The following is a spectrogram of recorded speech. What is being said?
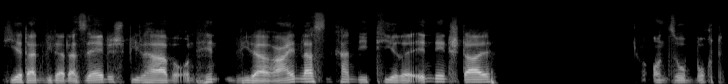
hier dann wieder dasselbe Spiel habe und hinten wieder reinlassen kann, die Tiere in den Stall und so Bucht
